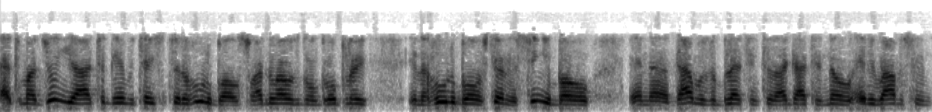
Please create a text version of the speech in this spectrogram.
after my junior year, I took an invitation to the Hula Bowl, so I knew I was gonna go play in the Hula Bowl instead of the Senior Bowl, and uh, that was a blessing because I got to know Eddie Robinson,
